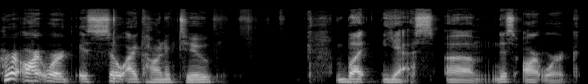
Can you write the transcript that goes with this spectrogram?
her artwork is so iconic too. But yes, um, this artwork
